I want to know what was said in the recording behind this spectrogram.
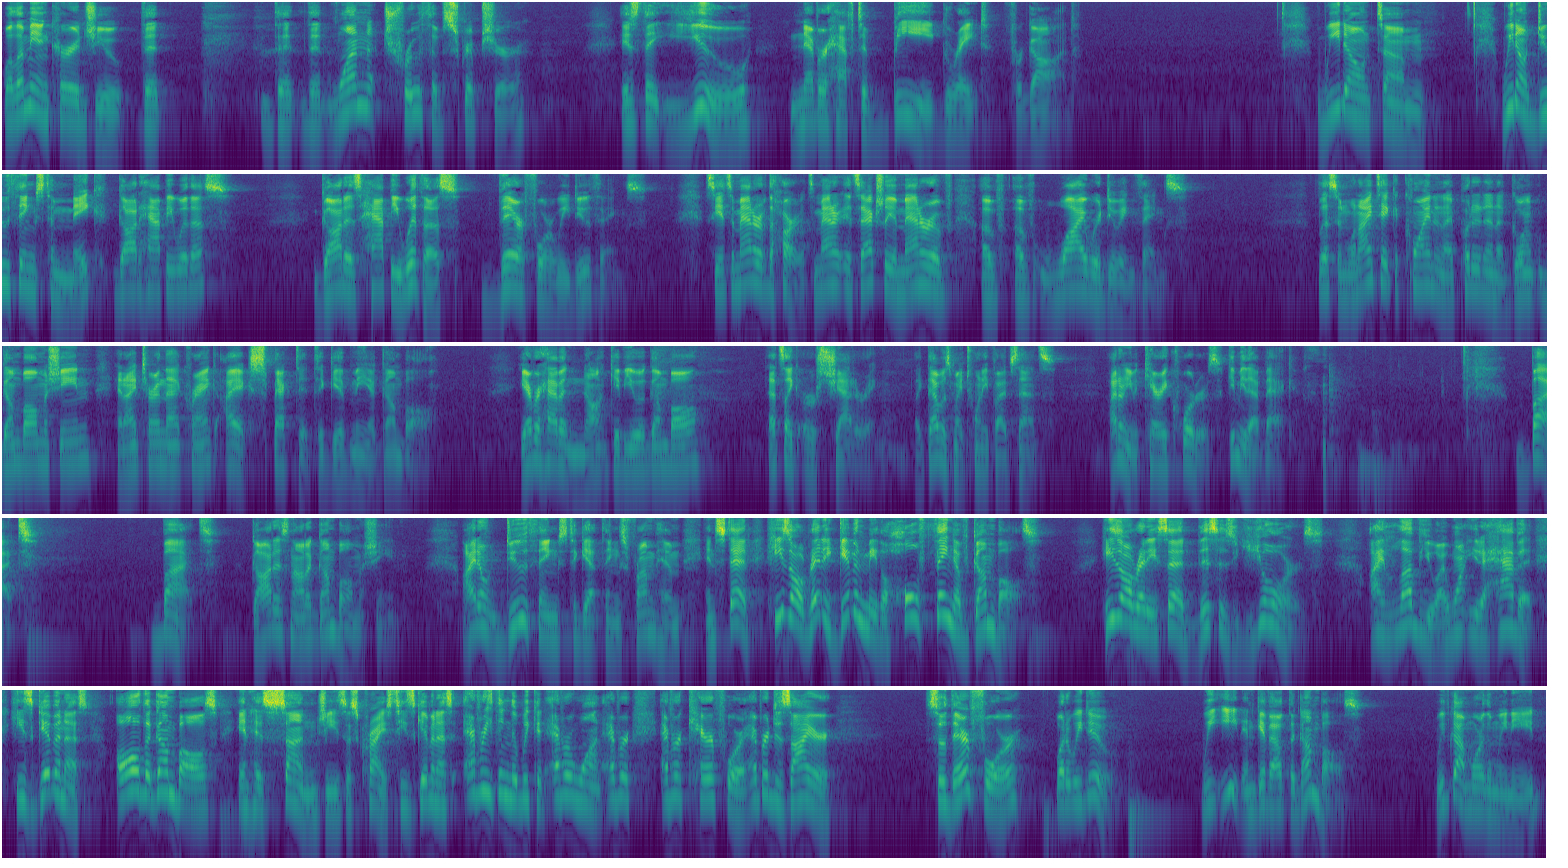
Well, let me encourage you that, that, that one truth of Scripture is that you never have to be great for God we don't um, we don't do things to make God happy with us. God is happy with us, therefore we do things. See, it's a matter of the heart. It's a matter. It's actually a matter of of of why we're doing things. Listen, when I take a coin and I put it in a gumball machine and I turn that crank, I expect it to give me a gumball. You ever have it not give you a gumball? That's like earth shattering. Like that was my 25 cents. I don't even carry quarters. Give me that back. but, but, God is not a gumball machine. I don't do things to get things from Him. Instead, He's already given me the whole thing of gumballs. He's already said, This is yours. I love you. I want you to have it. He's given us all the gumballs in his son Jesus Christ. He's given us everything that we could ever want, ever ever care for, ever desire so therefore, what do we do? We eat and give out the gumballs. We've got more than we need.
